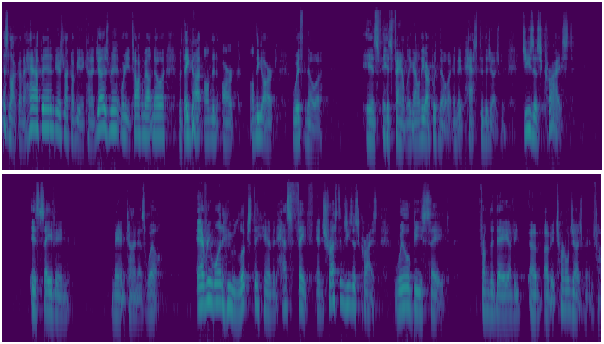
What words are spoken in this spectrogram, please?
That's not going to happen. There's not going to be any kind of judgment. What are you talking about, Noah? But they got on the ark, on the ark with Noah. His, his family got on the ark with Noah and they passed through the judgment. Jesus Christ is saving mankind as well. Everyone who looks to him and has faith and trust in Jesus Christ will be saved from the day of, of, of eternal judgment and fire.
